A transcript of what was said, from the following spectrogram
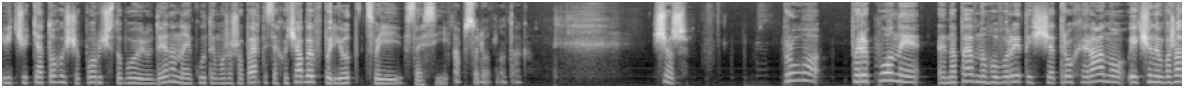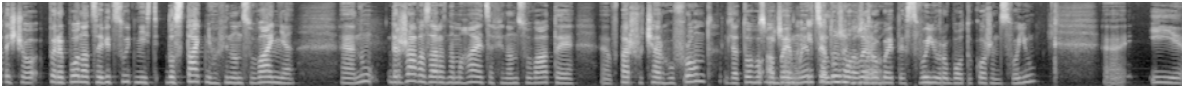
відчуття того, що поруч з тобою людина, на яку ти можеш опертися хоча б в період своєї сесії. Абсолютно так. Що ж, про перепони. е, Напевно, говорити ще трохи рано, якщо не вважати, що перепона це відсутність достатнього фінансування. Е, Ну, держава зараз намагається фінансувати е, в першу чергу фронт для того, Звичайно, аби ми це могли важливо. робити свою роботу, кожен свою. Е, І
